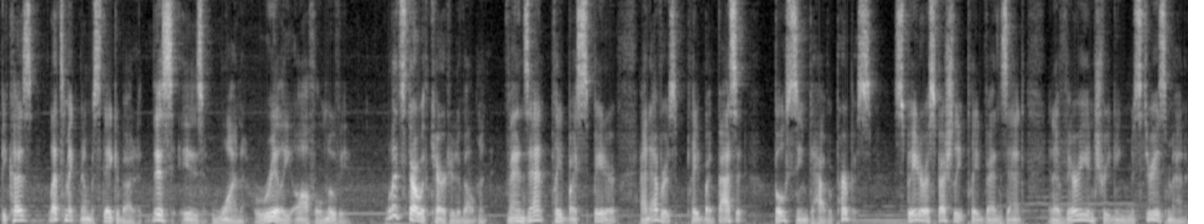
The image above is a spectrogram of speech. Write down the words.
Because let's make no mistake about it, this is one really awful movie. Let's start with character development. Van Zant, played by Spader, and Evers, played by Bassett, both seem to have a purpose. Spader especially played Van Zant in a very intriguing, mysterious manner.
